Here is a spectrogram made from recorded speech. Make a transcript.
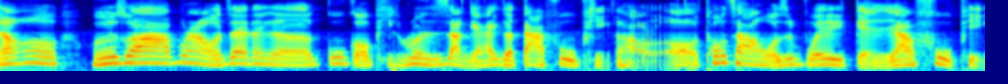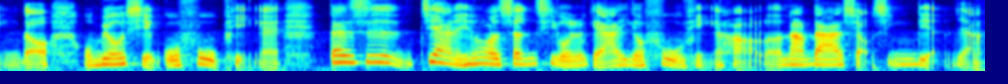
然后我就说啊，不然我在那个 Google 评论上给他一个大负评好了哦。通常我是不会给人家负评的，我没有写过负评诶。但是既然你那么生气，我就给他一个负评好了，让大家小心点这样。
